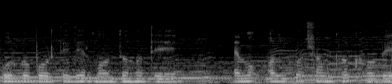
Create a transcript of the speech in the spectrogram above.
পূর্ববর্তীদের মধ্য হতে এবং অল্প সংখ্যক হবে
